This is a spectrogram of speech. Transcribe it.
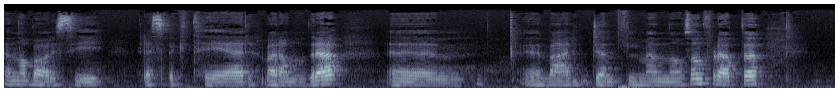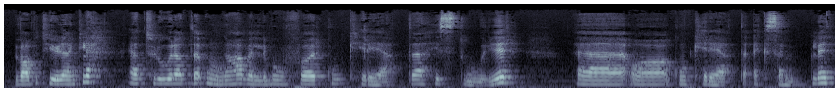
enn å bare si 'respekter hverandre', eh, eh, 'vær gentleman' og sånn. For eh, hva betyr det egentlig? Jeg tror at unge har veldig behov for konkrete historier eh, og konkrete eksempler.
